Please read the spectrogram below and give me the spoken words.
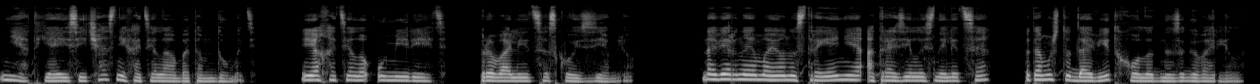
Нет, я и сейчас не хотела об этом думать. Я хотела умереть, провалиться сквозь землю. Наверное, мое настроение отразилось на лице, потому что Давид холодно заговорил.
